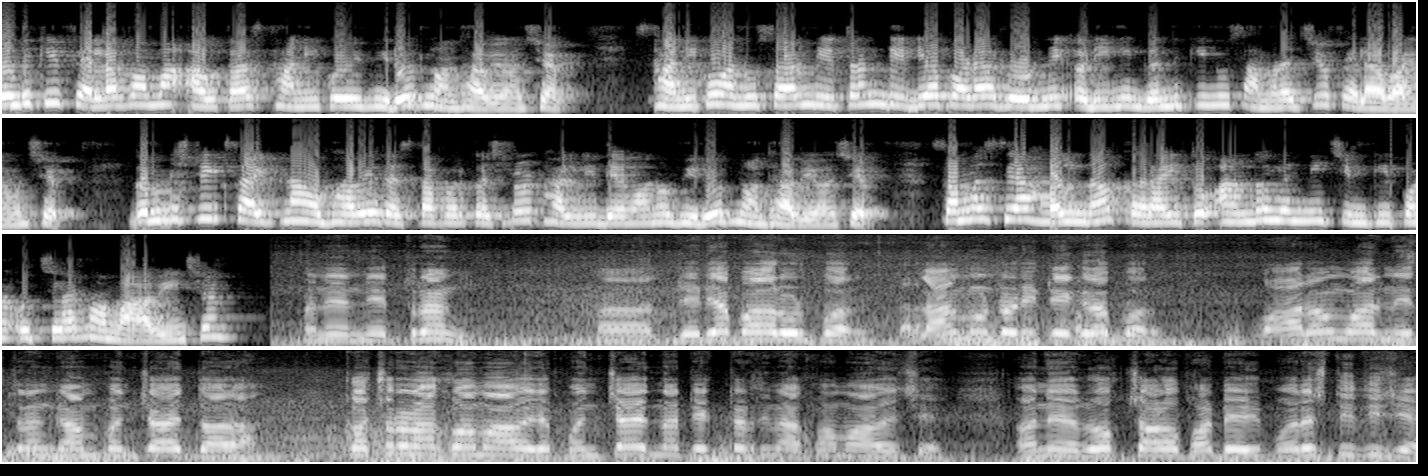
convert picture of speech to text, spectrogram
ગંદકી ફેલાવવામાં આવતા સ્થાનિકોએ વિરોધ નોંધાવ્યો છે. સ્થાનિકો અનુસાર નેત્રંગ દેડિયાપાડા રોડને અડીને ગંદકીનું સામ્રાજ્ય ફેલાવાયું છે. ડોમેસ્ટિક સાઇટના અભાવે રસ્તા પર કચરો ઠાલવી દેવાનો વિરોધ નોંધાવ્યો છે. સમસ્યા હલ ન કરાય તો આંદોલનની ચીમકી પણ ઉચ્ચારવામાં આવી છે. અને નેત્રંગ ડેડિયાપાડા રોડ પર, લાલ મોટોડી ટેકરા પર વારંવાર નેત્રંગ ગ્રામ પંચાયત દ્વારા કચરો નાખવામાં આવે છે, પંચાયતના ટ્રેક્ટરથી નાખવામાં આવે છે અને રોગચાળો ફાટે એવી પરિસ્થિતિ છે.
